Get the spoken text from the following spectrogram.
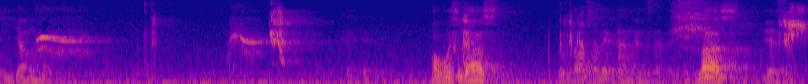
In jumbo. How much last? 2,800, sir. Last. Yes, sir.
